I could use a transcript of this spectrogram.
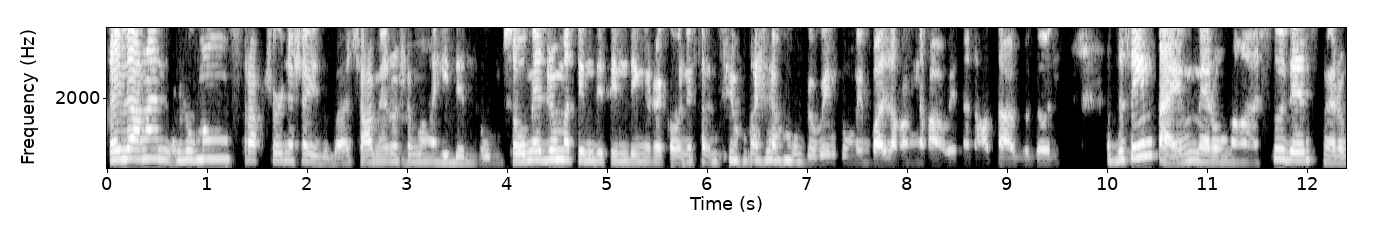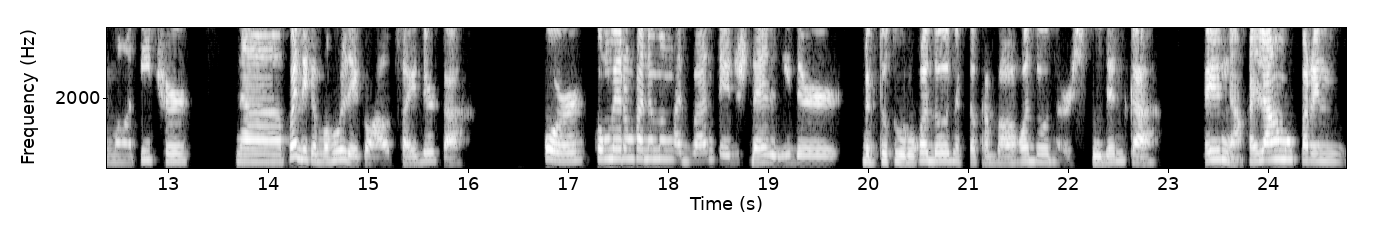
kailangan lumang structure na siya eh, di ba? Tsaka meron siya mga hidden room. So medyo matindi-tinding reconnaissance yung kailangan mong gawin kung may bala kang nakawin na nakatago doon. At the same time, merong mga students, merong mga teacher na pwede ka mahuli kung outsider ka. Or kung meron ka namang advantage dahil either nagtuturo ka doon, nagtatrabaho ka doon, or student ka, ayun nga, kailangan mo pa rin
